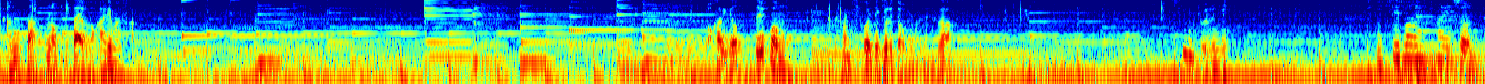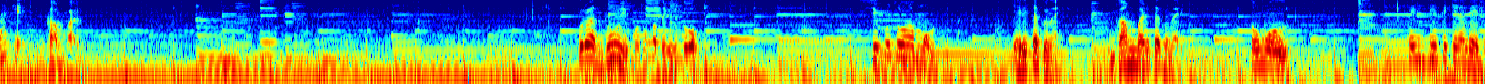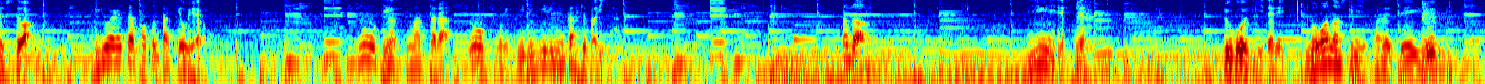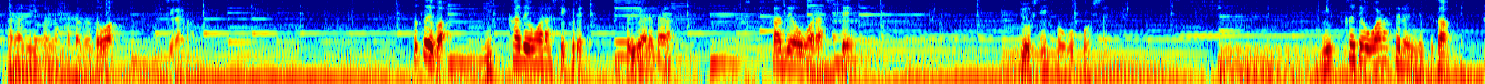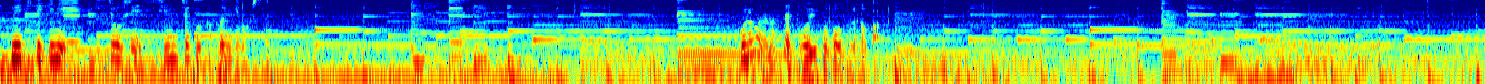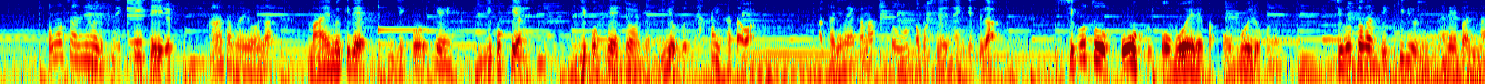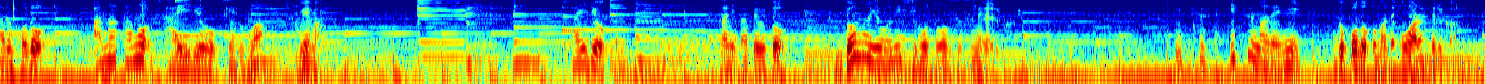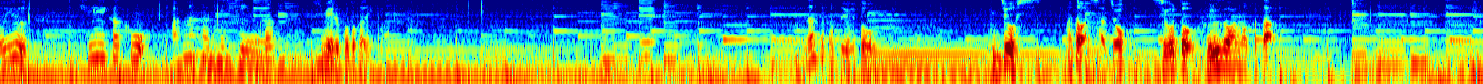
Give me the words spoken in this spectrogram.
あなたはその答え分かりますか？分かるよという声もたくさん聞こえてくると思うんですがシンプルに一番最初だけ頑張る。これはどういうことかというと仕事はもうやりたくない頑張りたくないと思う典型的な例としては言われたことだけをやろう。納期が決まったら納期のギリギリに出せばいいや。ただ自由にですね動いていたり野放しにされているサラリーマンの方々は違います。例えば3日で終わらせてくれと言われたら2日で終わらせて上司に報告をしたり3日で終わらせるんですが定期的に上司に進捗確認をしたりこれはなぜそういうことをするのか。このチャンネルをですね聞いているあなたのような前向きで自己啓自己啓発自己成長に意欲高い方は当たり前かなと思うかもしれないんですが仕事を多く覚えれば覚えるほど仕事ができるようになればなるほどあなたの裁量権は増えます。裁量権何かというとどのように仕事を進めれるか。いついつまでにどこどこまで終わらせるかという計画をあなた自身が決めることができます。なぜかというと上司または社長仕事を振る側の方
